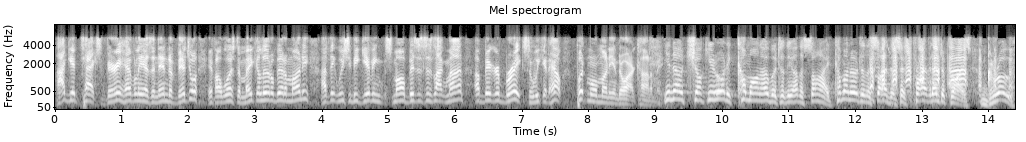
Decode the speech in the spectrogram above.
I get taxed very heavily as an individual. If I was to make a little bit of money, I think we should be giving small businesses like mine a bigger break so we can help put more money into our economy. You know, Chuck, you already come on over to the other side. Come on over to the side that says private enterprise, growth.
